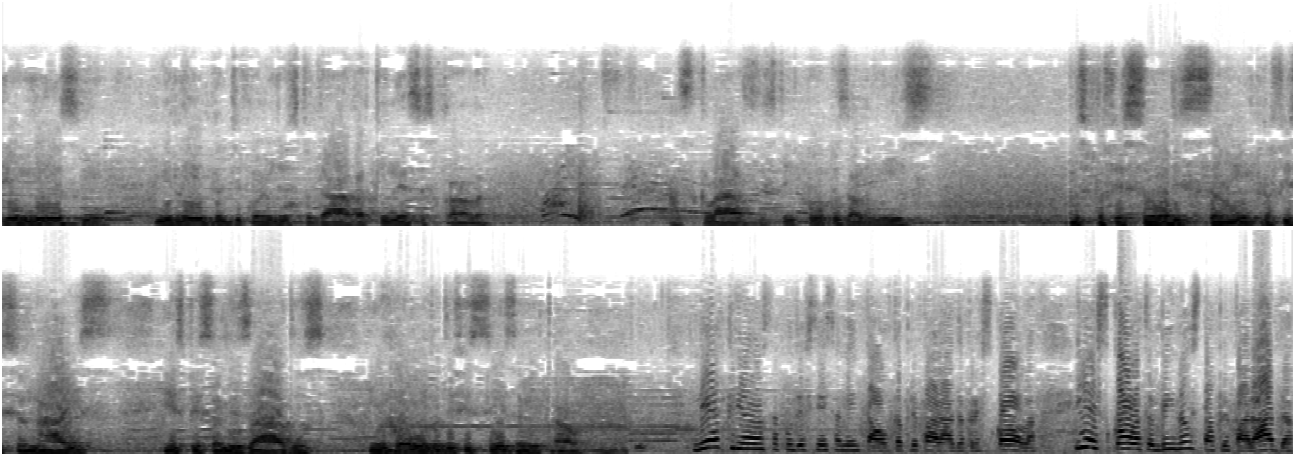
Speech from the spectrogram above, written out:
Eu mesmo me lembro de quando eu estudava aqui nessa escola. As classes têm poucos alunos. Os professores são profissionais e especializados no ramo da deficiência mental. Nem a criança com deficiência mental está preparada para a escola e a escola também não está preparada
